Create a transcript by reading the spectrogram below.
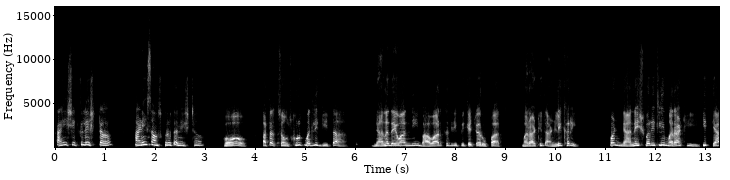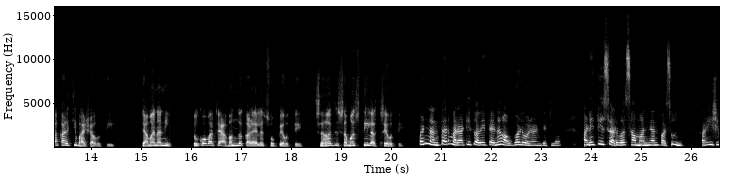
काही शिकलिष्ट आणि संस्कृतनिष्ठ. हो आता संस्कृत मधली गीता ज्ञानदेवांनी भावार्थ दीपिकेच्या रूपात मराठीत आणली खरी. पण ज्ञानेश्वरीतली मराठी ही त्या काळची भाषा होती. त्या मानाने तुकोबाचे अभंग कळायला सोपे होते सहज समजतील असे होते. पण नंतर मराठी कवितेनं अवघड वळण घेतलं आणि ती सर्वसामान्यांपासून काहीशी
